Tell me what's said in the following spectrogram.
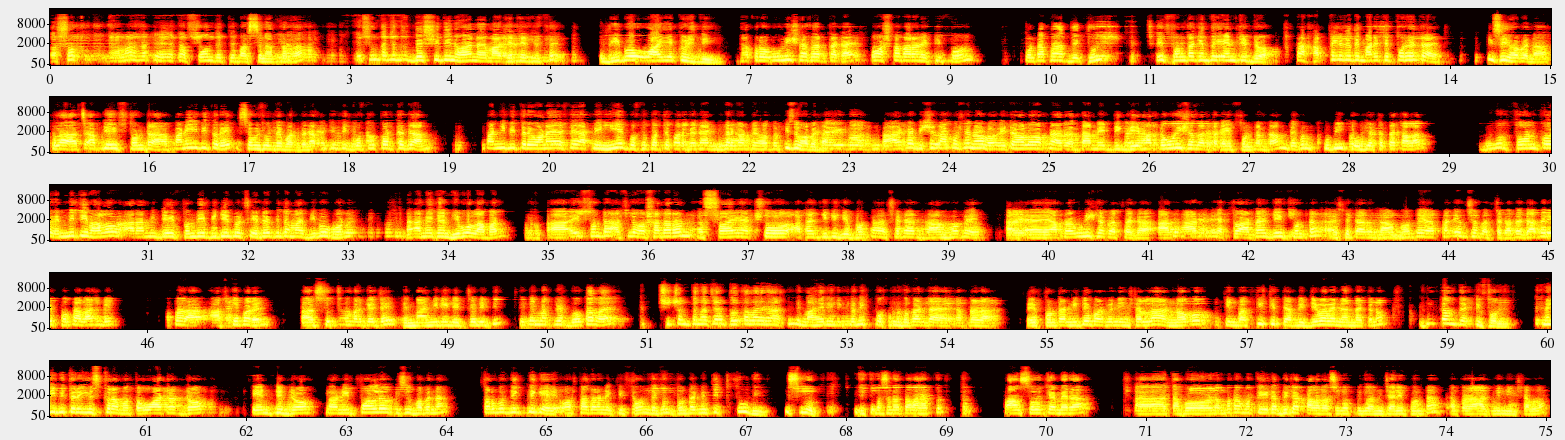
দর্শক, আমার হাতে একটা ফোন দেখতে পাচ্ছেন আপনারা। এই ফোনটা কিন্তু বেশি দিন হয় না মার্কেটে দিতে। ভিভো ওয়াই একুশ ডি মাত্র উনিশ হাজার টাকায় অসাধারণ একটি ফোন ফোনটা আপনারা দেখুন, এই ফোনটা কিন্তু এন্ট্রি ড্রপ আপনার হাত থেকে যদি মাটিতে পড়ে যায়, কিছুই হবে না। প্লাস আপনি এই ফোনটা পানির ভিতরে ছবি তুলতে পারবেন। আপনি যদি গোসল করতে যান, পানির ভিতরে অনায়াসে আপনি নিয়ে গোসল করতে পারবেন। এক দেড় ঘন্টায় হয়তো কিছু হবে না। আর একটা বিশেষ আকর্ষণ হলো, এটা হলো আপনার দামের দিক দিয়ে মাত্র উনিশ হাজার টাকা এই ফোনটার দাম। দেখুন, খুবই গর্জিয়াস একটা কালার ফোন তো এমনিতেই ভালো, আর আমি যে ফোন দিয়ে ভিডিও করছি, এটাও কিন্তু আমার ভিভো ফোন। আমি একজন ভিভো লাভার। এই ফোনটা আসলে অসাধারণ, ছয় একশো আঠাশ জিবি যে ফোনটা, সেটার দাম হবে আপনার উনিশ হাজার টাকা। আর আট একশো আঠাশ যে ফোনটা, সেটার দাম হবে আপনার একুশ হাজার টাকা। যাদের এই ফোনটা লাগবে, আপনারা আসতে পারেন সুপার মার্কেটে, মাহির ইলেকট্রনিক সুপার মার্কেটের দোতলায় নাচার দোতলায় আসলে মাহির ইলেকট্রনিক প্রথম দোকানটায় আপনারা এই ফোনটা নিতে পারবেন ইনশাল্লাহ। নগদ কিংবা কিস্তিতে আপনি যেভাবে নেন না কেন, দুর্দান্ত একটি ফোন। এর ভিতরে ইউজ করার মতো ওয়াটার ড্রপ এন্টি ড্রপ কারণ পড়লেও কিছু হবে না। সর্বদিক থেকে অসাধারণ একটি ফোন। দেখুন, ফোনটা কিন্তু খুবই স্মুথ দেখতে পাচ্ছেন আমার হাতে পাঁচশো ক্যামেরা। আহ, তারপর মোটামুটি এটা দুইটা কালার আছে। আমি জানি ফোনটা, আপনারা আসবেন ইনশাল্লাহ।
